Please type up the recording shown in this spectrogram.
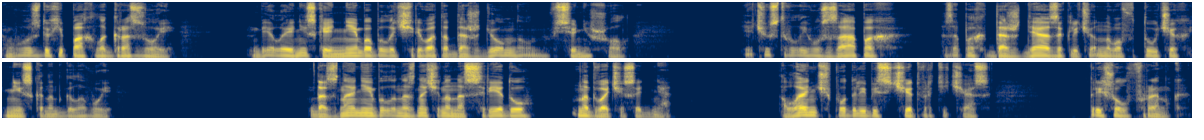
В воздухе пахло грозой. Белое низкое небо было чревато дождем, но он все не шел. Я чувствовал его запах, запах дождя, заключенного в тучах низко над головой. Дознание было назначено на среду на два часа дня. Ланч подали без четверти час. Пришел Фрэнк.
